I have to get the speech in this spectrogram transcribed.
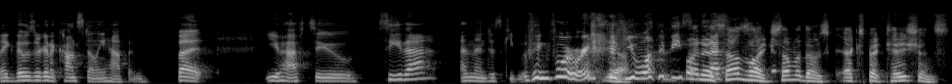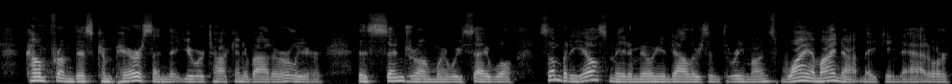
like those are going to constantly happen. But you have to see that and then just keep moving forward yeah. if you want to be well, it sounds like some of those expectations come from this comparison that you were talking about earlier this syndrome where we say well somebody else made a million dollars in three months. Why am i not making that? Or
